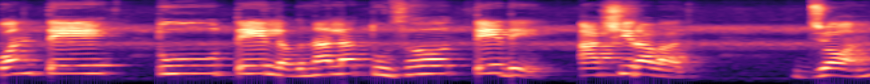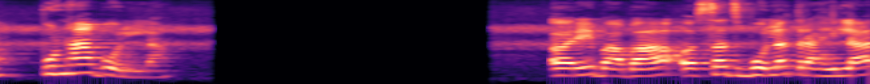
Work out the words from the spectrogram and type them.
पण ते तू ते लग्नाला तुझं ते दे. आशीर्वाद. जॉन पुन्हा बोलला. अरे बाबा असंच बोलत राहिला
